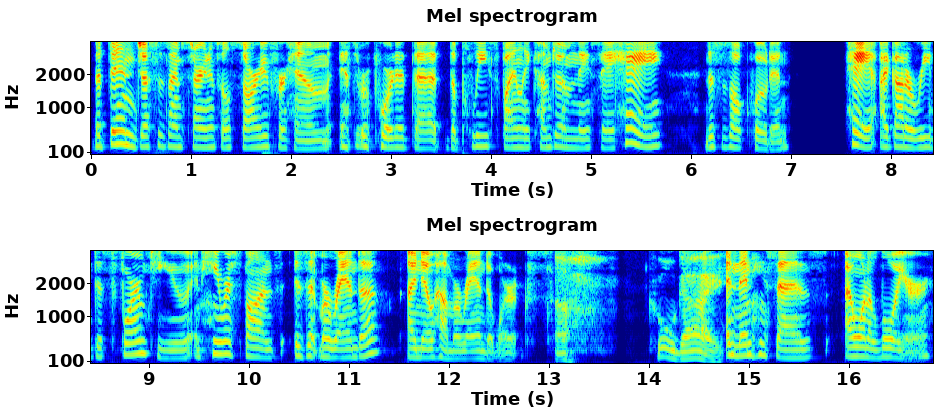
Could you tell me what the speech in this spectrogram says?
But then, just as I'm starting to feel sorry for him, it's reported that the police finally come to him and they say, Hey, this is all quoted. Hey, I gotta read this form to you. And he responds, Is it Miranda? I know how Miranda works. Oh, cool guy. And then he says, I want a lawyer.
